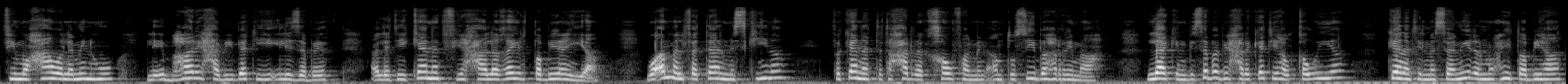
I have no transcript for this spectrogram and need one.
في محاولة منه لإبهار حبيبته إليزابيث التي كانت في حالة غير طبيعية. وأما الفتاة المسكينة فكانت تتحرك خوفا من أن تصيبها الرماح لكن بسبب حركتها القوية كانت المسامير المحيطة بها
